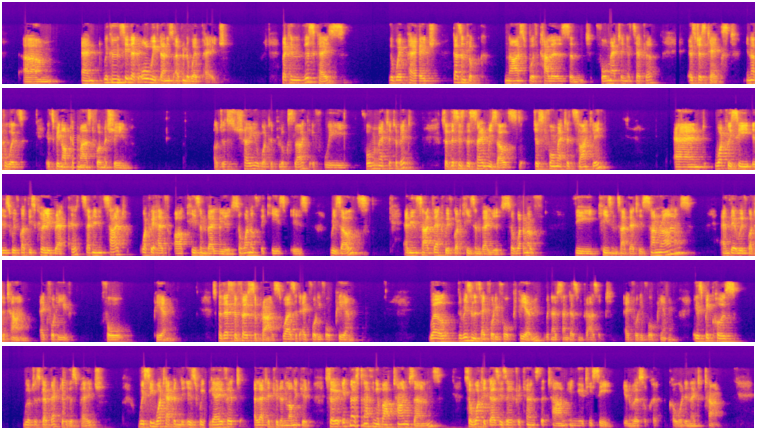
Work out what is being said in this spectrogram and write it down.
Um, and we can see that all we've done is opened a web page. But in this case, the web page doesn't look nice with colors and formatting, etc. It's just text. In other words, it's been optimized for a machine. I'll just show you what it looks like if we format it a bit. So this is the same results, just formatted slightly. And what we see is we've got these curly brackets, and inside what we have are keys and values. So one of the keys is results, and inside that we've got keys and values. So one of the keys inside that is sunrise, and there we've got a time, 8.44 p.m. So that's the first surprise. Why is it 8.44 p.m.? Well, the reason it's 8.44 p.m., we know sun doesn't rise at 8.44 p.m., is because we'll just go back to this page. We see what happened is we gave it a latitude and longitude. So it knows nothing about time zones. So what it does is it returns the time in UTC, Universal Co Coordinated Time.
